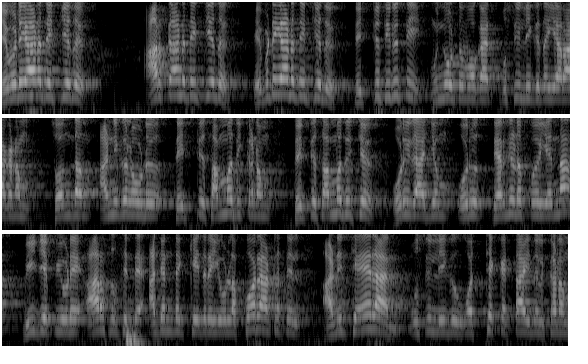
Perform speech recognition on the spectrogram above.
എവിടെയാണ് തെറ്റിയത്? ആർക്കാണ് തെറ്റിയത്? എവിടെയാണ് തെറ്റിയത്? തെറ്റ് തിരുത്തി മുന്നോട്ട് പോകാൻ മുസ്ലിം ലീഗ് തയ്യാറാകണം. സ്വന്തം അണികളോട് തെറ്റ് സമ്മതിക്കണം. തെറ്റ് സമ്മതിച്ച് ഒരു രാജ്യം ഒരു തെരഞ്ഞെടുപ്പ് എന്ന ബി ജെ പിയുടെ ആർ എസ് എസിന്റെ അജണ്ടയ്ക്കെതിരെയുള്ള പോരാട്ടത്തിൽ അണിചേരാൻ മുസ്ലിം ലീഗ് ഒറ്റക്കെട്ടായി നിൽക്കണം.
